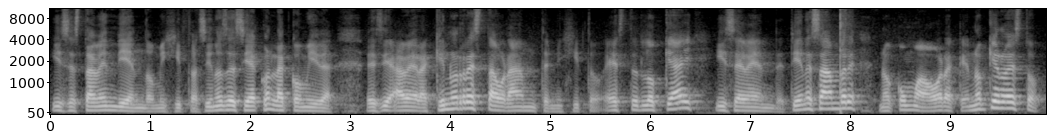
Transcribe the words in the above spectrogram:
y se está vendiendo, mijito. Así nos decía con la comida. Decía, a ver, aquí no es restaurante, mijito. Esto es lo que hay y se vende. ¿Tienes hambre? No como ahora, que no quiero esto.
